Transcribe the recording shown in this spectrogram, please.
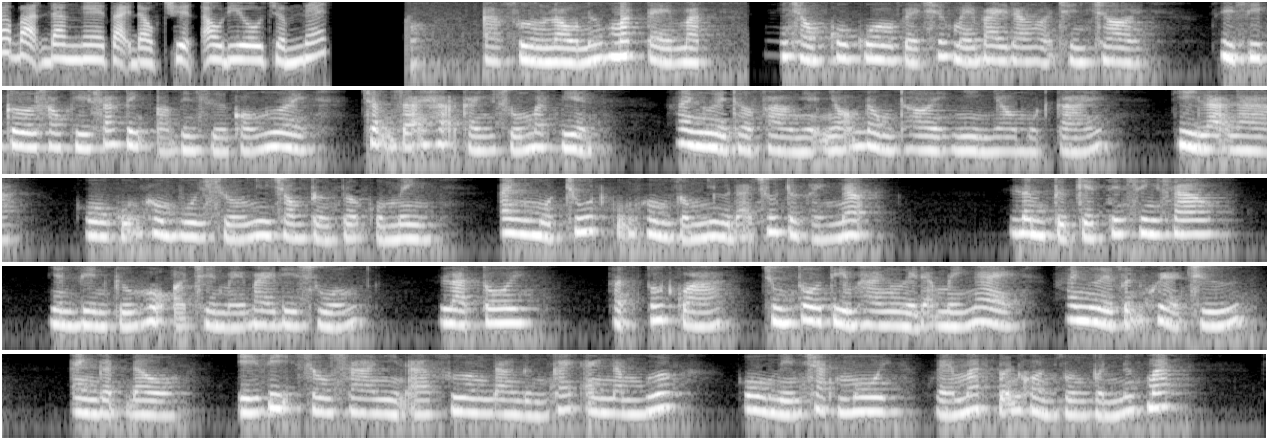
Các bạn đang nghe tại đọc truyện audio.net A à, Phương lau nước mắt đầy mặt, nhanh chóng cô cua về chiếc máy bay đang ở trên trời. Thủy phi cơ sau khi xác định ở bên dưới có người, chậm rãi hạ cánh xuống mặt biển. Hai người thở phào nhẹ nhõm đồng thời nhìn nhau một cái. Kỳ lạ là cô cũng không vui sướng như trong tưởng tượng của mình. Anh một chút cũng không giống như đã chút được gánh nặng. Lâm Tử Kiệt tiên sinh sao? Nhân viên cứu hộ ở trên máy bay đi xuống. Là tôi. Thật tốt quá, chúng tôi tìm hai người đã mấy ngày, hai người vẫn khỏe chứ. Anh gật đầu, ý vị sâu xa nhìn A Phương đang đứng cách anh năm bước, cô mím chặt môi, khóe mắt vẫn còn vương vấn nước mắt.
